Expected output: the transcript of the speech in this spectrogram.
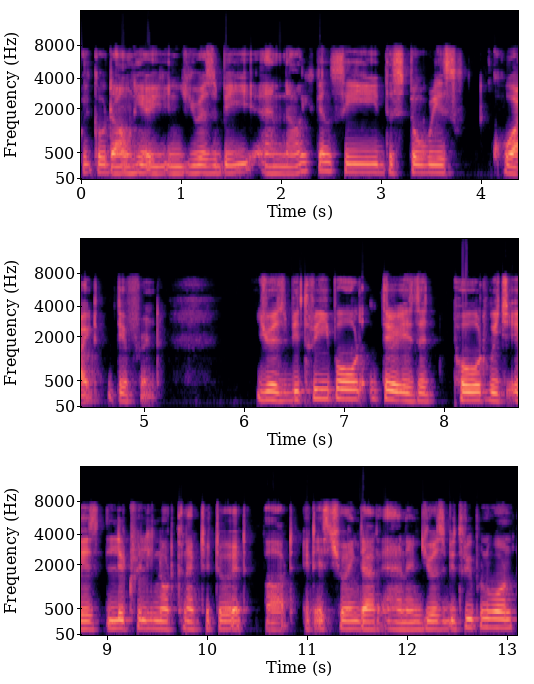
we go down here in usb and now you can see the story is quite different. USB 3 port there is a port which is literally not connected to it but it is showing that and in USB 3.1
